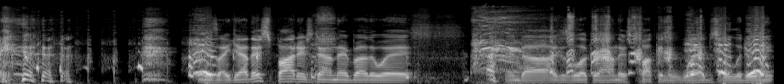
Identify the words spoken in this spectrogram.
He was like, "Yeah, there's spiders down there, by the way." And uh, I just look around. There's fucking webs literally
